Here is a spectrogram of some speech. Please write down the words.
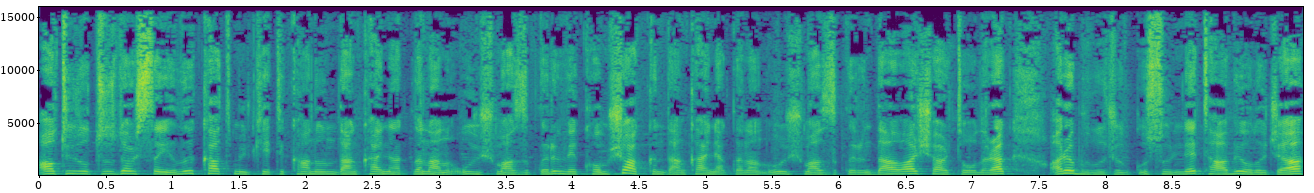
634 sayılı kat mülkiyeti kanunundan kaynaklanan uyuşmazlıkların ve komşu hakkından kaynaklanan uyuşmazlıkların dava şartı olarak ara buluculuk usulüne tabi olacağı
